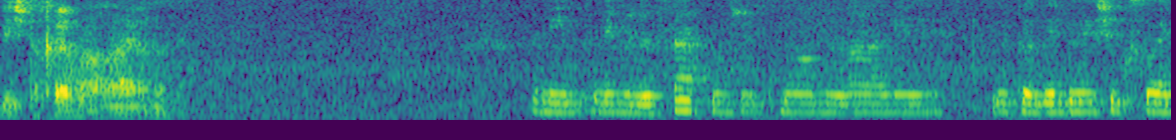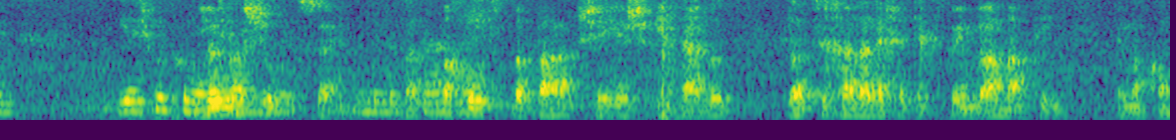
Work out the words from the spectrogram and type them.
להשתחרר מהרעיון הזה. אני, אני מנסה, כמו, כמו אמירה, לתרגל בשוק סואן. יש מקומות לא, לא שוק סואן. בחוץ, בפארק, שיש התנהלות, לא צריכה ללכת אקסטרים, לא אמרתי במקום.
